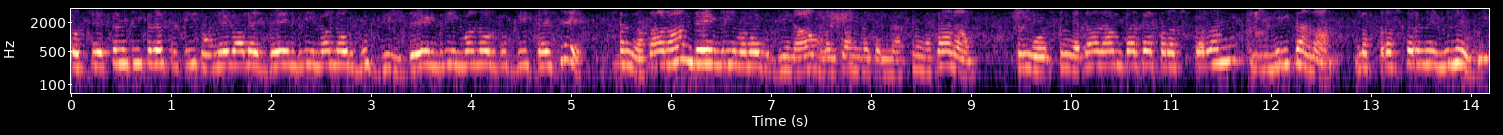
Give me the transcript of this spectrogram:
तो चेतन की तरह प्रतीत होने वाले दे इंद्री मन और बुद्धि। दे इंद्री मन और बुद्धि कैसे? संघता नाम दे इंद्री मनोबुद्धि नाम ऐसा करना संघता नाम संगता नाम कहते हैं परस्परम मिलता नाम। मतलब परस्पर में मिले हुए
